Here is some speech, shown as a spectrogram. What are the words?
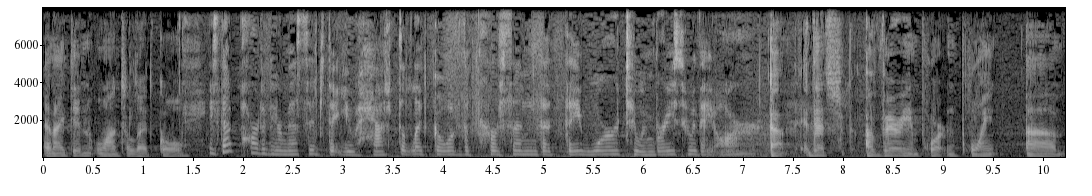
and I didn't want to let go. Is that part of your message that you have to let go of the person that they were to embrace who they are? Uh, that's a very important point. Um,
